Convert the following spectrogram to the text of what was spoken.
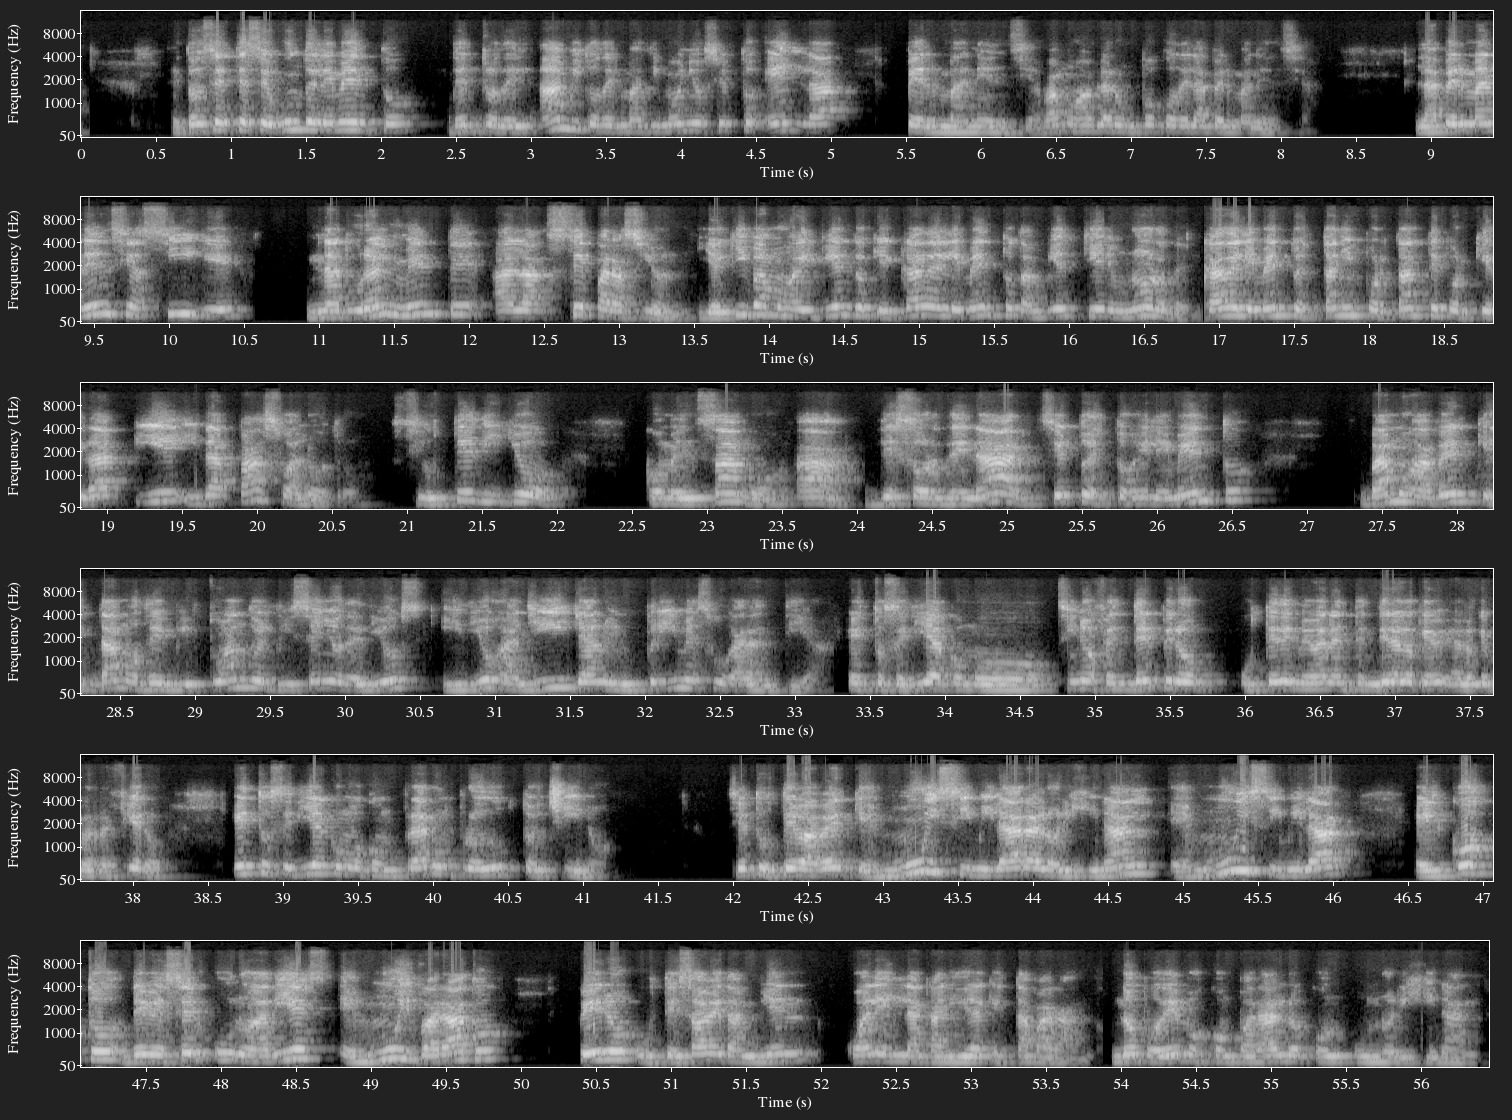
Entonces, este segundo elemento dentro del ámbito del matrimonio, ¿cierto? Es la permanencia. Vamos a hablar un poco de la permanencia. La permanencia sigue naturalmente a la separación. Y aquí vamos a ir viendo que cada elemento también tiene un orden. Cada elemento es tan importante porque da pie y da paso al otro. Si usted y yo comenzamos a desordenar ¿cierto? estos elementos, vamos a ver que estamos desvirtuando el diseño de Dios y Dios allí ya no imprime su garantía. Esto sería como, sin ofender, pero ustedes me van a entender a lo que, a lo que me refiero esto sería como comprar un producto chino. ¿Cierto? Usted va a ver que es muy similar al original, es muy similar, el costo debe ser 1 a 10, es muy barato, pero usted sabe también cuál es la calidad que está pagando. No podemos compararlo con un original.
